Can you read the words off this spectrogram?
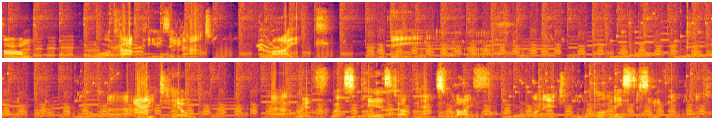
can't walk up using that, like the uh, uh, ant hill, uh, with which appears to have an extra life on it, or at least there's something on it.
